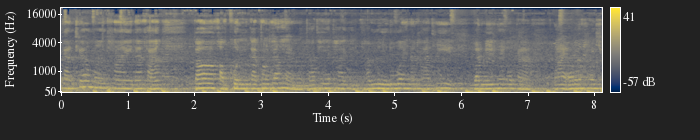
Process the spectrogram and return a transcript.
นเทศการเที่ยวเมืองไทยนะคะ ก็ขอบคุณการท่องเที่ยวแห่งประเทศไทยอีกครั้งหนึ่งด้วยนะคะ ที่วันนี้ให้โอกาสได้ออร์ไทยโช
